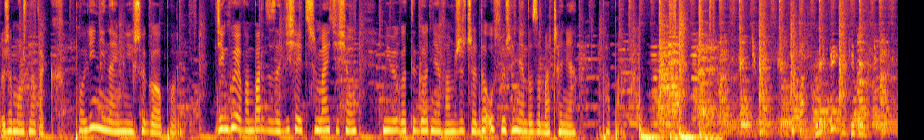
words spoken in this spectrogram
że można tak po linii najmniejszego oporu. Dziękuję Wam bardzo za dzisiaj. Trzymajcie się. Miłego tygodnia Wam życzę. Do usłyszenia, do zobaczenia. Papa. Pa.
